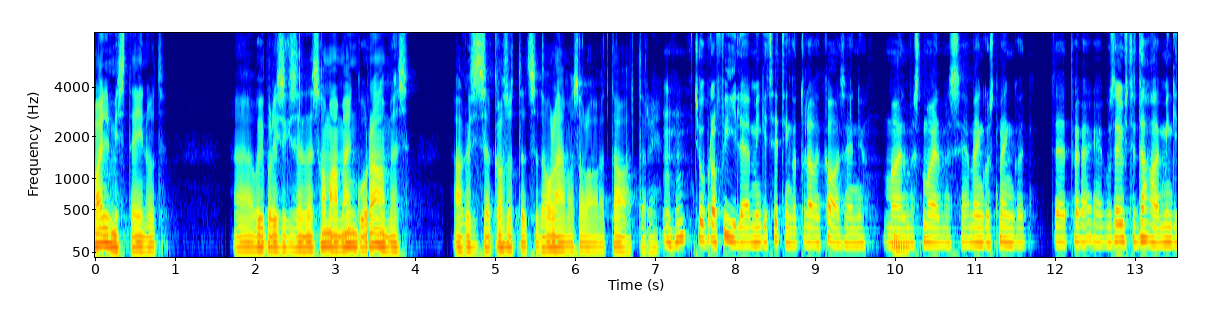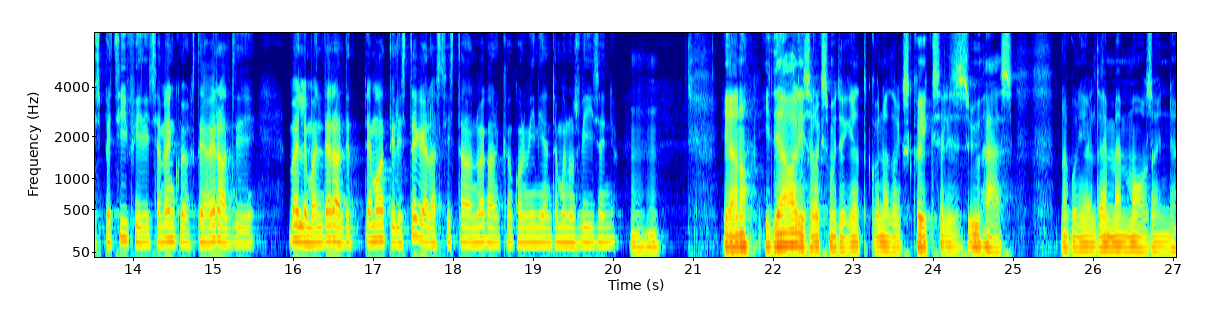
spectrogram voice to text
valmis teinud võib-olla isegi selle sama mängu raames aga siis sa kasutad seda olemasolevat avatari mm. -hmm. su profiil ja mingid settingud tulevad kaasa, on ju, maailmast mm -hmm. maailmasse ja mängust mängu, et, et väga äge, kui sa just ei taha mingi spetsiifilise mängu jaoks teha eraldi välja mõelda eraldi temaatilist tegelast, siis ta on väga ikka convenient ja mõnus viis, on ju. mm. -hmm. ja noh, ideaalis oleks muidugi, et kui nad oleks kõik sellises ühes nagu nii-öelda MMO-s on ju,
